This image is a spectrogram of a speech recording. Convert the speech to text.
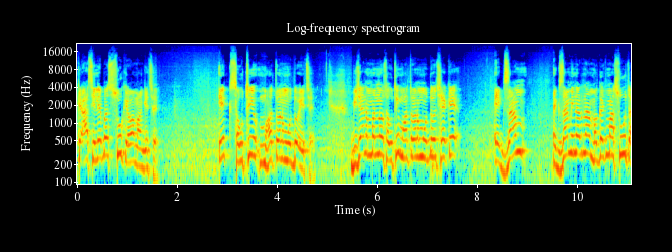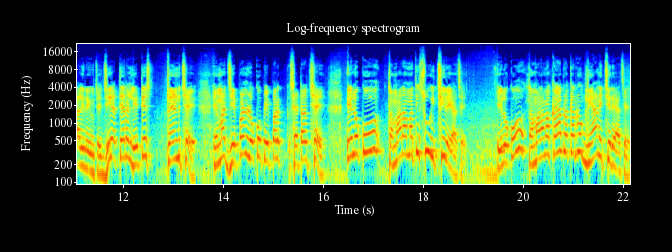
કે આ સિલેબસ શું કહેવા માંગે છે, એક સૌથી મહત્ત્વનો મુદ્દો એ છે. બીજા નંબરનો સૌથી મહત્ત્વનો મુદ્દો છે કે એક્ઝામ એક્ઝામિનરના મગજમાં શું ચાલી રહ્યું છે? જે અત્યારે લેટેસ્ટ ટ્રેન્ડ છે, એમાં જે પણ લોકો પેપર સેટર છે, એ લોકો તમારામાંથી શું ઈચ્છી રહ્યા છે? એ લોકો તમારામાં કયા પ્રકારનું જ્ઞાન ઈચ્છી રહ્યા છે?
